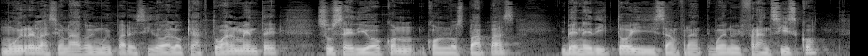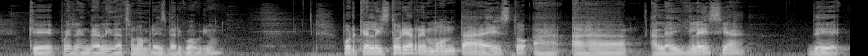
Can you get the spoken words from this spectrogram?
muy relacionado y muy parecido a lo que actualmente sucedió con, con los papas Benedicto y, San bueno, y Francisco, que pues en realidad su nombre es Bergoglio, porque la historia remonta a esto, a, a, a la iglesia de,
